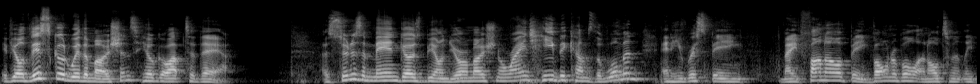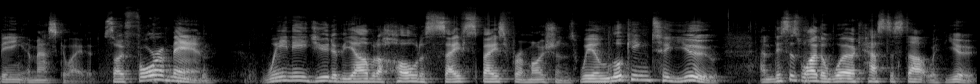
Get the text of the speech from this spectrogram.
If you're this good with emotions, he'll go up to there. As soon as a man goes beyond your emotional range, he becomes the woman and he risks being made fun of, being vulnerable, and ultimately being emasculated. So for a man, we need you to be able to hold a safe space for emotions. We are looking to you and this is why the work has to start with you.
